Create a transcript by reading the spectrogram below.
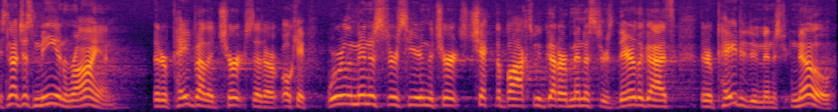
It's not just me and Ryan that are paid by the church that are, okay, we're the ministers here in the church, check the box, we've got our ministers. They're the guys that are paid to do ministry. No,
